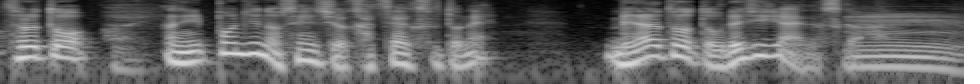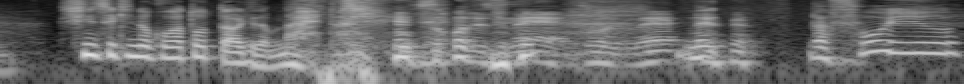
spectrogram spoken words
それと、はい、日本人の選手が活躍するとねメダル取ると嬉しいじゃないですか。親戚の子が取ったわけでもないのに そうですね。そうですね。ねだそういう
